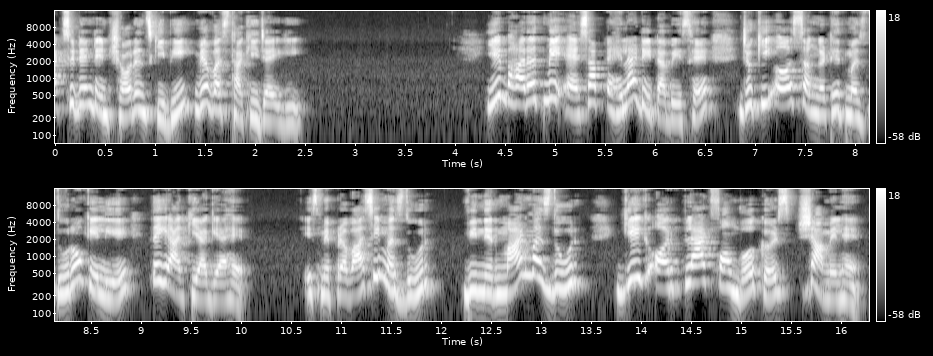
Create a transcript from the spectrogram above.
एक्सीडेंट इंश्योरेंस की भी व्यवस्था की जाएगी। ये भारत में ऐसा पहला डेटाबेस है जो कि असंगठित मजदूरों के लिए तैयार किया गया है। इसमें प्रवासी मजदूर, विनिर्माण मजदूर गिग और प्लेटफॉर्म वर्कर्स शामिल हैं।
